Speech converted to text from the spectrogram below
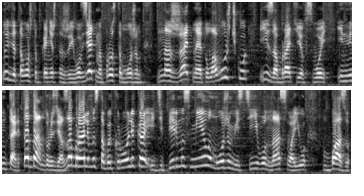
Ну и для того, чтобы, конечно же, его взять, мы просто можем нажать на эту ловушечку и забрать ее в свой инвентарь. Тадам, друзья, забрали мы с тобой кролика, и теперь мы смело можем вести его на свою базу.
